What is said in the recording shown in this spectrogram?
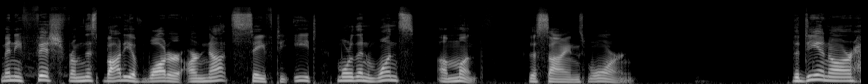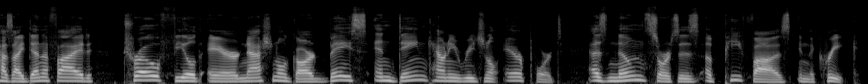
Many fish from this body of water are not safe to eat more than once a month, the signs warn. The DNR has identified Truax Field Air National Guard Base and Dane County Regional Airport as known sources of PFAS in the creek.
